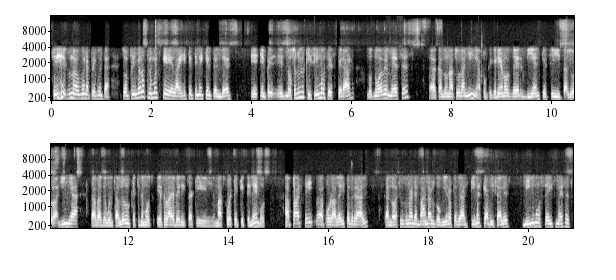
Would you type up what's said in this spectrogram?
Sí, es una buena pregunta. primero tenemos que la gente tiene que entender, eh, eh, nosotros lo que hicimos es esperar los nueve meses ah, cuando nació la niña, porque queríamos ver bien que sí salió la niña, estaba de buena salud, que tenemos, es la evidencia que más fuerte que tenemos. Aparte, ah, por la ley federal, cuando haces una demanda al gobierno federal, tienes que avisarles mínimo seis meses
